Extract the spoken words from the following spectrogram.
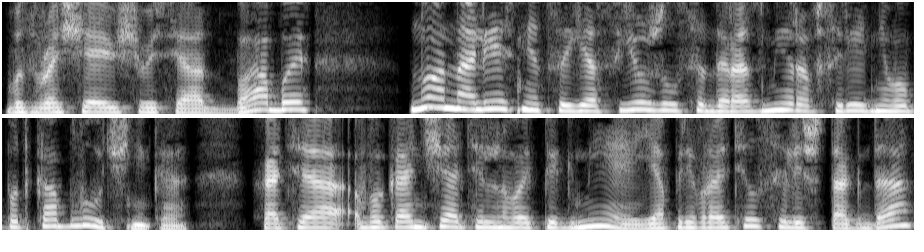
возвращающегося от бабы, ну а на лестнице я съежился до размеров среднего подкаблучника, хотя в окончательного пигмея я превратился лишь тогда,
